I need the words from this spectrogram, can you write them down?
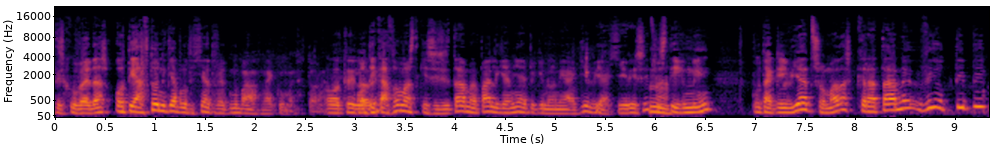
της κουβέντας, ότι αυτό είναι και η αποτυχία του φετινού Παναθηναϊκού μέχρι τώρα. Ότι δηλαδή; καθόμαστε και συζητάμε πάλι για μια επικοινωνιακή διαχείριση τη στιγμή που τα κλειδιά της ομάδας κρατάνε δύο τύποι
